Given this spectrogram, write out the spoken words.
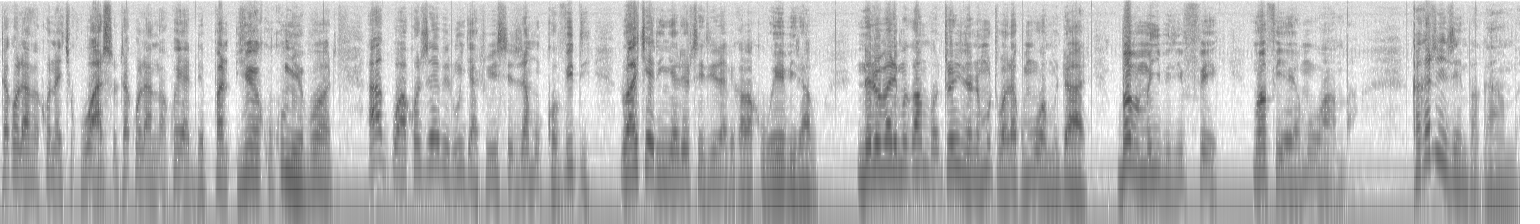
takolangako nakikwaso takolangako yadde yekukumye bwati. Agwakoze ebirungi atuyisiriza mu covid lwaki erinnya lyo terirabika bakuwa ebirabo ne lwe balimugamba tolinda namutwala kumuwa mudaali kuba bamanyi biri fake mafiya yamuwamba. Kakati nze mbagamba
